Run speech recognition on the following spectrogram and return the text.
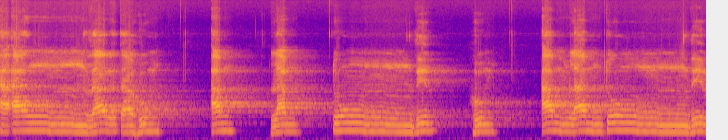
أأنذرتهم আম লাম তুংজির হুম আম লাম তুংজির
